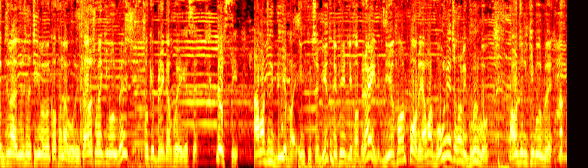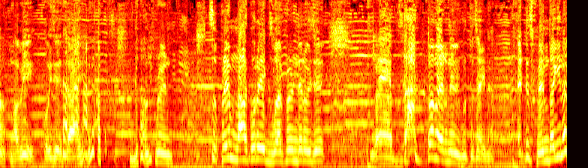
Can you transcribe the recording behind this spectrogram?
একজন আরেকজনের সাথে ঠিকভাবে কথা না বলি তাহলে সবাই কি বলবে ওকে ব্রেকআপ হয়ে গেছে লেটস সি আমার যদি বিয়ে হয় ইন ফিউচার বিয়ে তো ডেফিনেটলি হবে রাইট বিয়ে হওয়ার পরে আমার বউ নিয়ে যখন আমি ঘুরবো আমার জন্য কি বলবে ভাবি ওই যে যায় গার্লফ্রেন্ড তো প্রেম না করে এক্স বয়ফ্রেন্ডের ওই যে দাগটা না এটা নিয়ে আমি ঘুরতে চাই না অ্যাটলিস্ট ফ্রেন্ড থাকি না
